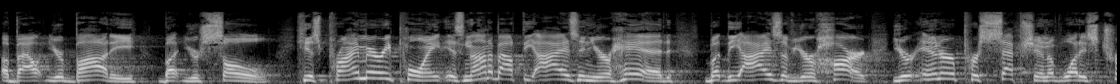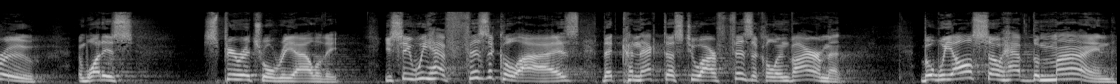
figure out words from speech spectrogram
about your body, but your soul. His primary point is not about the eyes in your head, but the eyes of your heart, your inner perception of what is true and what is spiritual reality. You see, we have physical eyes that connect us to our physical environment. But we also have the mind,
